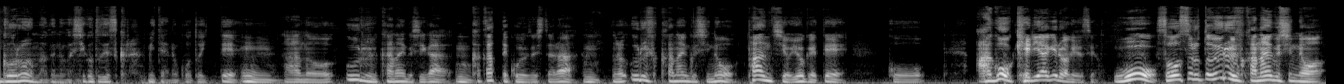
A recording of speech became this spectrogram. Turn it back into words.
ゴロを巻くのが仕事ですから、みたいなこと言って、うん。あの、ウルフ金串がうん。かかってこようとしたら、うん。そのウルフ金串のパンチを避けて、こう、顎を蹴り上げるわけですよ。おー。そうすると、ウルフ金串の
